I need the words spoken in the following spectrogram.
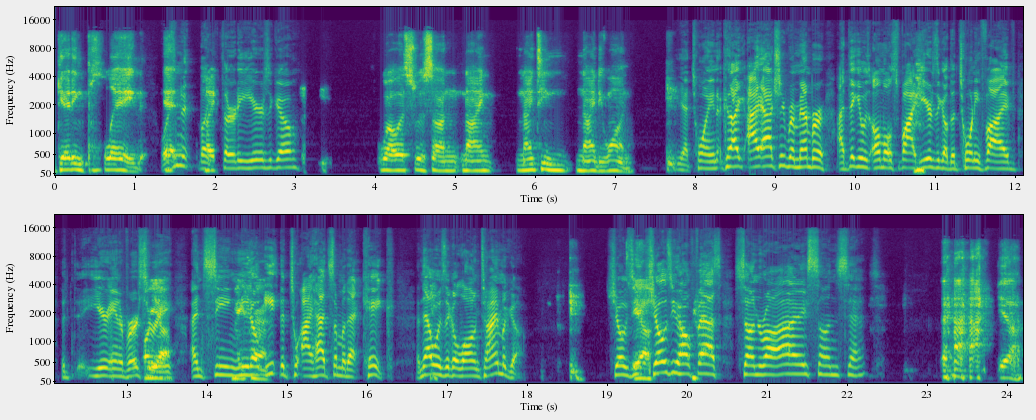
getting played Wasn't at, it like 30 years ago? well, this was on nine, 1991. Yeah, 20. Because I, I actually remember, I think it was almost five years ago, the 25 year oh, anniversary, Oh, yeah. and seeing, you know, Yeah. eat the, tw- I had some of that cake. And that was like a long time ago. Shows you, Yeah. shows you how fast sunrise, sunset. yeah.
